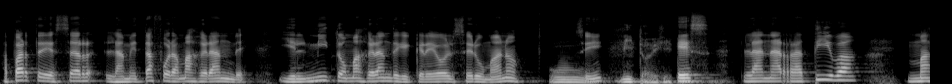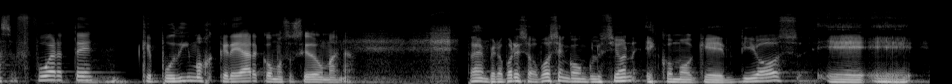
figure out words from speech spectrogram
aparte de ser la metáfora más grande y el mito más grande que creó el ser humano, Uh, ¿sí? Mito, dijiste. es la narrativa más fuerte que pudimos crear como sociedad humana. Está bien, pero por eso, vos en conclusión es como que Dios eh, eh,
